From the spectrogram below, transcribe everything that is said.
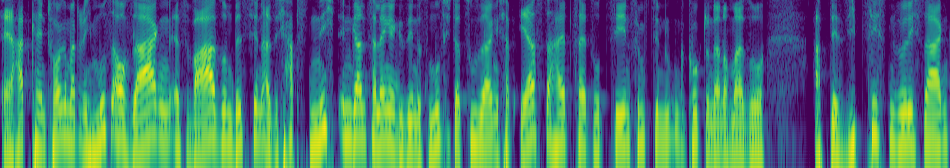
Er hat kein Tor gemacht und ich muss auch sagen, es war so ein bisschen, also ich habe es nicht in ganzer Länge gesehen, das muss ich dazu sagen. Ich habe erste Halbzeit so 10, 15 Minuten geguckt und dann nochmal so ab der 70. würde ich sagen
